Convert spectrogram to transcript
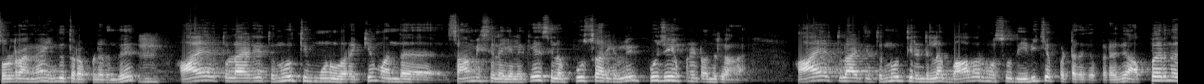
சொல்றாங்க இந்து தரப்புல இருந்து. ஆயிரத்தி தொள்ளாயிரத்தி தொண்ணூத்தி மூணு வரைக்கும் அந்த சாமி சிலைகளுக்கு சில பூசாரிகள் பூஜையும் பண்ணிட்டு வந்திருக்காங்க. ஆயிரத்தி தொள்ளாயிரத்தி தொண்ணூத்தி ரெண்டுல பாபர் மசூதி இடிக்கப்பட்டதுக்கு பிறகு அப்ப இருந்த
